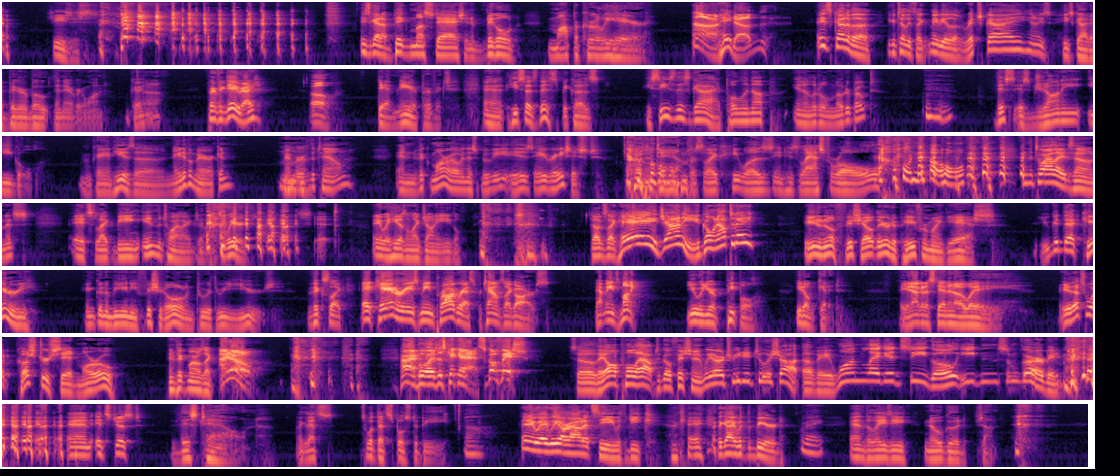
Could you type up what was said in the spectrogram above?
him! Jesus. He's got a big mustache and a big old mop of curly hair. Ah, hey, Doug. He's kind of a, you can tell he's like maybe a little rich guy. You know, he's, he's got a bigger boat than everyone. Okay. Perfect day, right? Oh, damn near perfect. And he says this because he sees this guy pulling up in a little motorboat. Mm-hmm. This is Johnny Eagle. Okay, and he is a Native American member of the town. And Vic Morrow in this movie is a racist. Oh, Damn. Just like he was in his last role Oh no. in the Twilight Zone. It's it's like being in the Twilight Zone. It's weird. Shit. Anyway, he doesn't like Johnny Eagle. Doug's like, "Hey, Johnny, you going out today?" Ain't enough fish out there to pay for my gas. You get that cannery, ain't gonna be any fish at all in two or three years. Vic's like, "Hey, canneries mean progress for towns like ours. That means money. You and your people, you don't get it. You're not gonna stand in our way." Hey, that's what Custer said, Morrow. And Vic Morrow's like, I know. All right, boys, let's kick ass. Go fish. So they all pull out to go fishing, and we are treated to a shot of a one legged seagull eating some garbage. and it's just this town. Like, that's, that's what that's supposed to be. Oh. Anyway, we are out at sea with Deke, okay? The guy with the beard Right. and the lazy, no good son. and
